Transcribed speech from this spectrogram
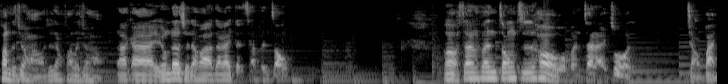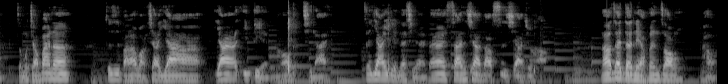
放着就好，就这样放着就好。大概用热水的话，大概等三分钟。哦，三分钟之后，我们再来做搅拌。怎么搅拌呢？就是把它往下压压一点，然后起来，再压一点再起来，大概三下到四下就好。然后再等两分钟，好，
